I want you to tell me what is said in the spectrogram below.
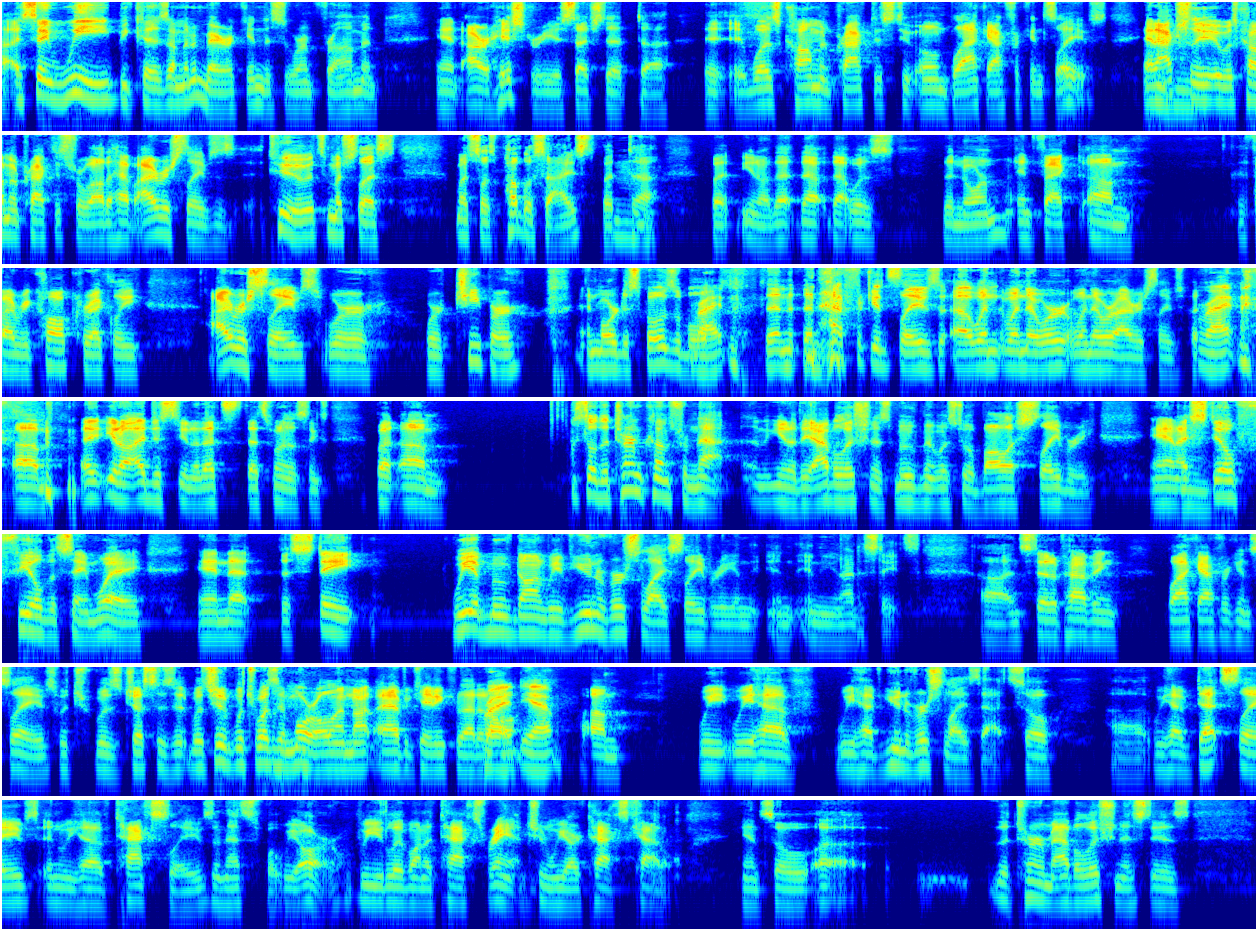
I say we because I'm an American. This is where I'm from, and and our history is such that uh, it, it, was common practice to own black African slaves, and mm-hmm. actually, it was common practice for a while to have Irish slaves too. It's much less much less publicized, but mm-hmm. uh, but you know that that that was the norm. In fact. Um, if I recall correctly, Irish slaves were were cheaper and more disposable right. than than African slaves uh, when when there were when there were Irish slaves. But right, um, you know, I just you know that's that's one of those things. But um, so the term comes from that. And, you know, the abolitionist movement was to abolish slavery, and mm. I still feel the same way. And that the state, we have moved on. We have universalized slavery in the, in, in the United States. Uh, instead of having black African slaves, which was just as it was, which was immoral. I'm not advocating for that at right, all. Yeah. Um, we we have we have universalized that. So uh, we have debt slaves and we have tax slaves, and that's what we are. We live on a tax ranch and we are tax cattle. And so uh, the term abolitionist is,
